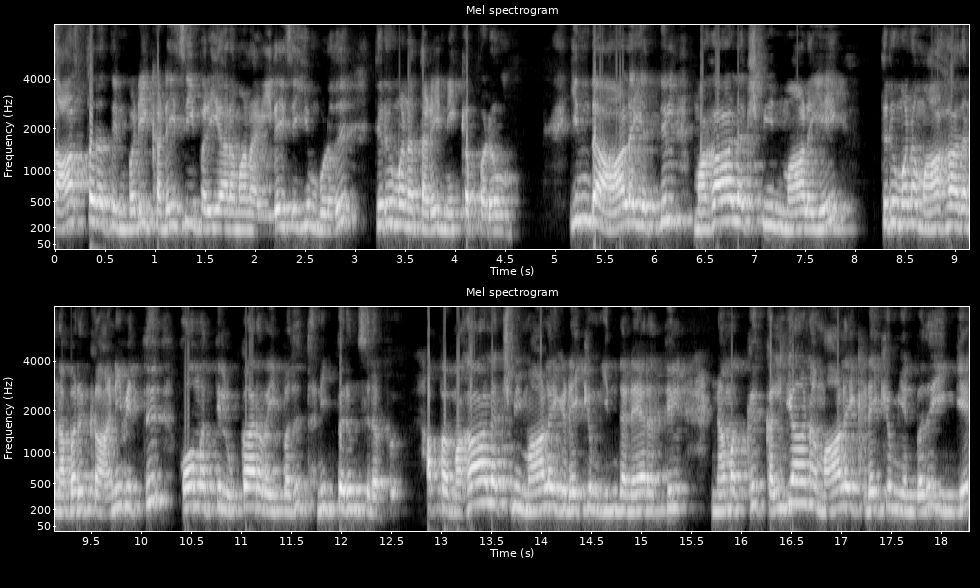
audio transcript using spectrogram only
சாஸ்திரத்தின்படி கடைசி பரிகாரமான இதை செய்யும் பொழுது திருமண தடை நீக்கப்படும். இந்த ஆலயத்தில் மகாலட்சுமியின் மாலையை திருமணம் ஆகாத நபருக்கு அணிவித்து ஹோமத்தில் உட்கார வைப்பது தனிப்பெரும் சிறப்பு. அப்ப மகாலட்சுமி மாலை கிடைக்கும் இந்த நேரத்தில் நமக்கு கல்யாண மாலை கிடைக்கும் என்பது இங்கே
